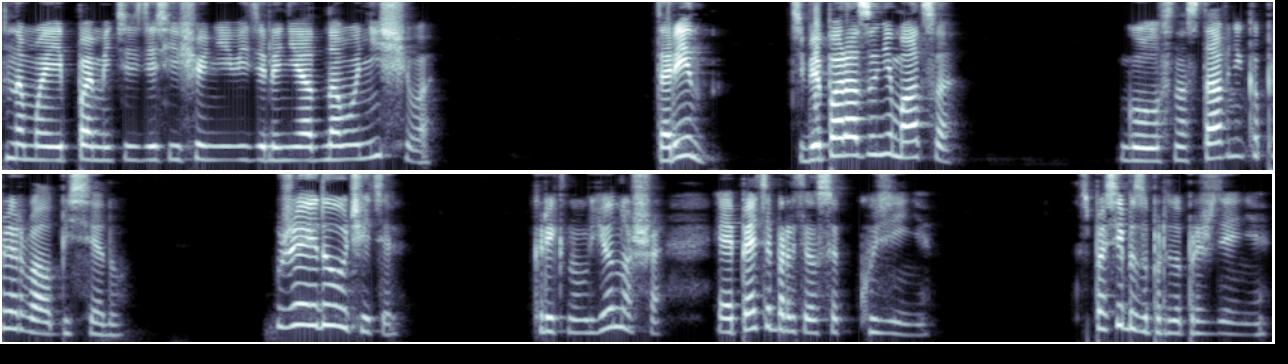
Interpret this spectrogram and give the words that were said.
На моей памяти здесь еще не видели ни одного нищего». «Тарин, тебе пора заниматься!» Голос наставника прервал беседу. «Уже иду, учитель!» — крикнул юноша и опять обратился к кузине. «Спасибо за предупреждение.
